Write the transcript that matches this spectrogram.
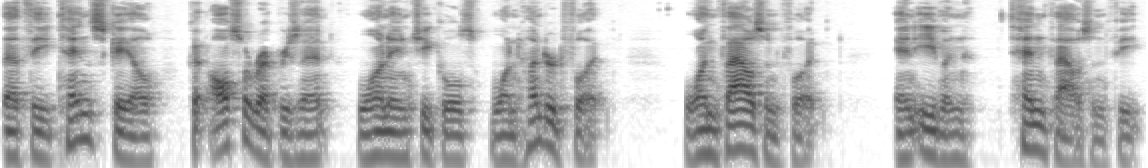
that the 10 scale could also represent 1 inch equals 100 foot, 1,000 foot, and even 10,000 feet.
